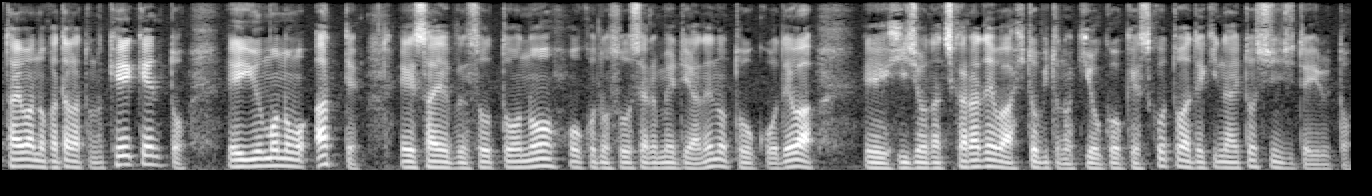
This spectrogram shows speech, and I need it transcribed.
台湾の方々の経験というものもあって、えー、蔡英文総統のこのソーシャルメディアでの投稿では、えー、非常な力では人々の記憶を消すことはできないと信じていると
